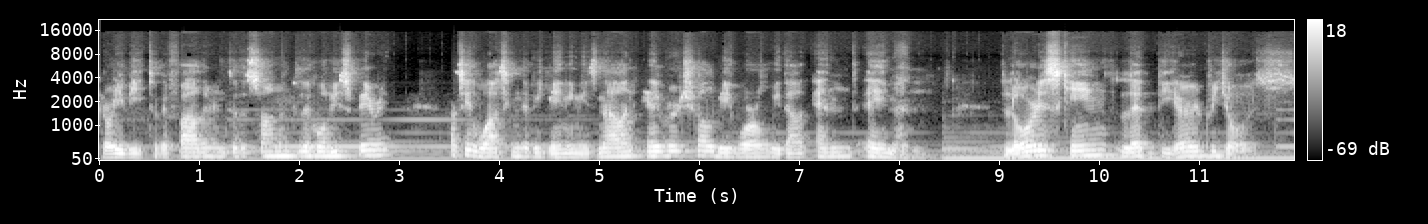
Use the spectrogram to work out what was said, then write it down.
Glory be to the Father, and to the Son, and to the Holy Spirit, as it was in the beginning, is now, and ever shall be, world without end. Amen. The Lord is King, let the earth rejoice.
